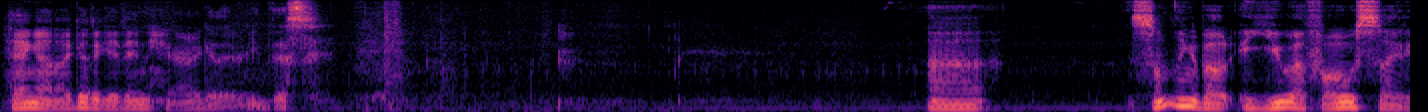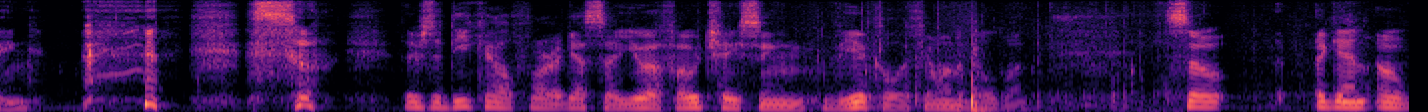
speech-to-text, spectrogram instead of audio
Hang on, I got to get in here. I got to read this. Uh, something about a UFO sighting. so there's a decal for, I guess, a UFO chasing vehicle if you want to build one. So again, oh,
